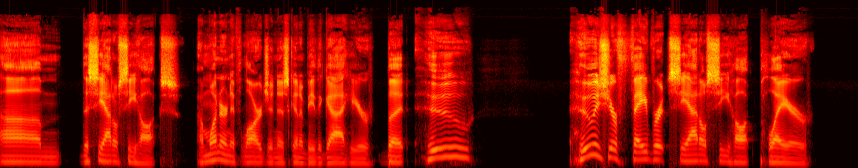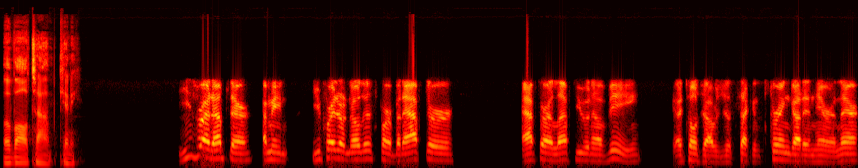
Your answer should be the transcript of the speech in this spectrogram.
um, the Seattle Seahawks. I'm wondering if Largent is going to be the guy here, but who who is your favorite Seattle Seahawk player of all time, Kenny? he's right up there. I mean, you probably don't know this part, but after after I left UNLV, I told you I was just second string, got in here and there.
